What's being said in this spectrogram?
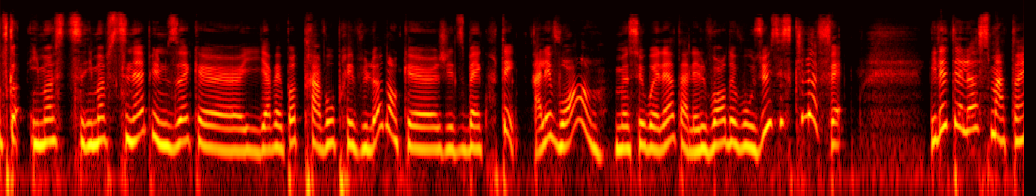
en tout cas, il m'obstinait puis il me disait qu'il n'y avait pas de travaux prévus là, donc euh, j'ai dit ben écoutez, allez voir Monsieur Ouellette, allez le voir de vos yeux. C'est ce qu'il a fait. Il était là ce matin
